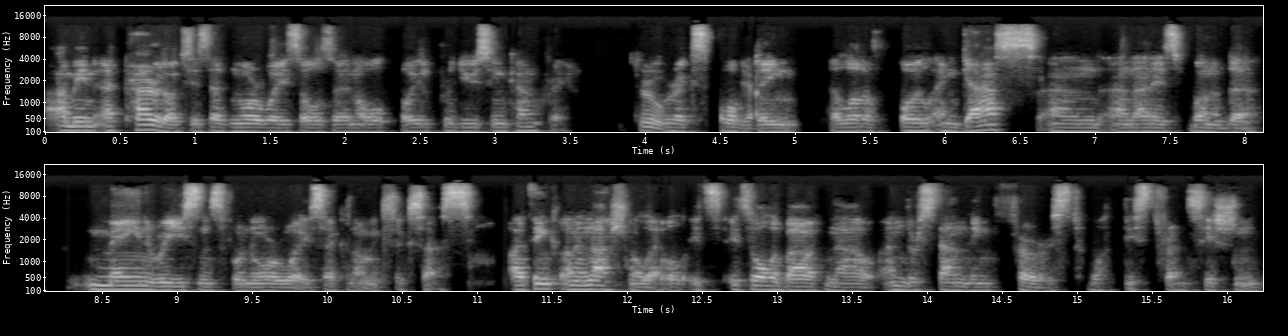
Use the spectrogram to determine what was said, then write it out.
I mean a paradox is that Norway is also an oil producing country True. We're exporting yeah. a lot of oil and gas, and, and that is one of the main reasons for Norway's economic success. I think on a national level, it's it's all about now understanding first what this transition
